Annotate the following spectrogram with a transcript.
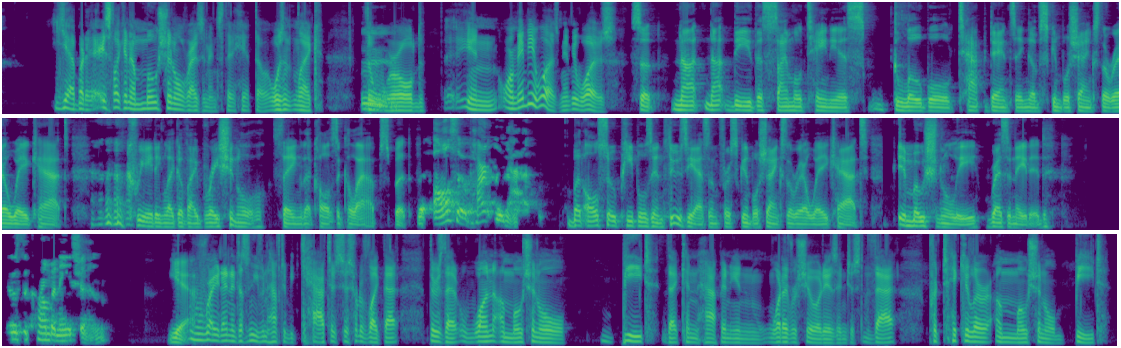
yeah but it's like an emotional resonance that hit though it wasn't like the Mm. world in or maybe it was maybe it was So not not the the simultaneous global tap dancing of Skimbleshanks the railway cat creating like a vibrational thing that caused a collapse, but but also partly that. but also people's enthusiasm for Skimbleshanks the railway cat emotionally resonated. It was the combination. Yeah. Right, and it doesn't even have to be cats. It's just sort of like that. There's that one emotional beat that can happen in whatever show it is, and just that particular emotional beat,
